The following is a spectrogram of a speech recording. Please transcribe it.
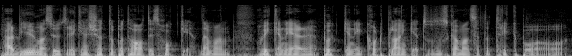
Per Bjurmans uttryck, en kött och potatishockey, där man skickar ner pucken i kortplanket och så ska man sätta tryck på och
